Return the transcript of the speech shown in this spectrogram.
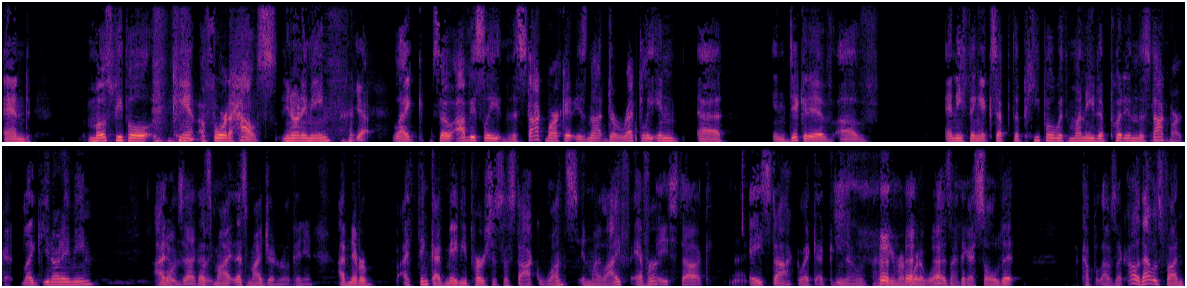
and most people can't afford a house. You know what I mean? Yeah. Like so, obviously, the stock market is not directly in uh, indicative of anything except the people with money to put in the stock market. Like, you know what I mean? I don't know. exactly. That's my that's my general opinion. I've never. I think I've maybe purchased a stock once in my life ever A stock. Nice. a stock like you know i don't even remember what it was i think i sold it a couple i was like oh that was fun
